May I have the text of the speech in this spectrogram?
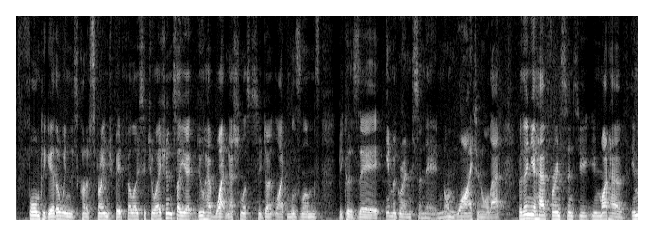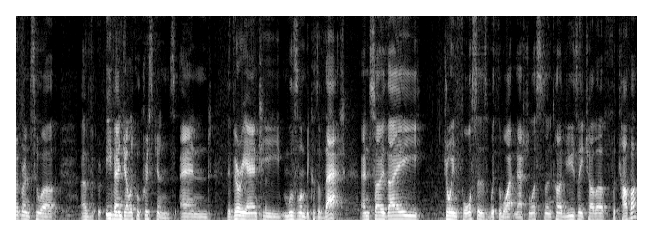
form together in this kind of strange bedfellow situation. So you do have white nationalists who don't like Muslims because they're immigrants and they're non-white and all that. But then you have, for instance, you, you might have immigrants who are of evangelical Christians and they're very anti-Muslim because of that. And so they join forces with the white nationalists and kind of use each other for cover.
